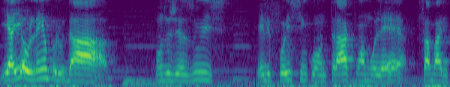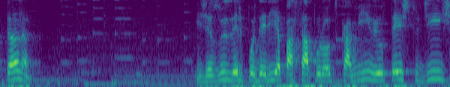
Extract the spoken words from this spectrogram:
E aí eu lembro da quando Jesus ele foi se encontrar com a mulher samaritana e Jesus ele poderia passar por outro caminho, e o texto diz:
